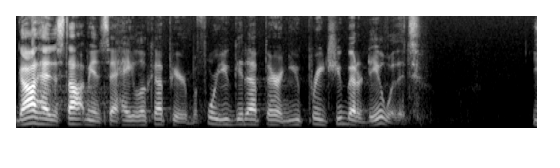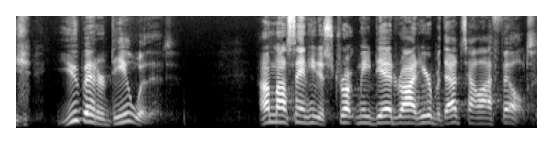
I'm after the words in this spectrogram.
God had to stop me and say, hey, look up here. Before you get up there and you preach, you better deal with it. You better deal with it. I'm not saying he'd have struck me dead right here, but that's how I felt.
